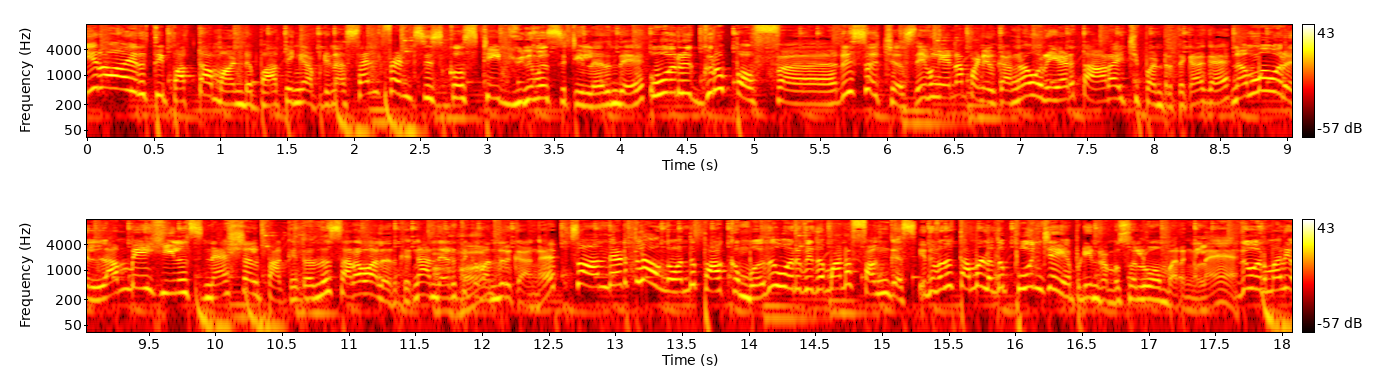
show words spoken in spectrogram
ஈராயிரத்தி பத்தாம் ஆண்டு பாத்தீங்க அப்படின்னா சான் பிரான்சிஸ்கோ ஸ்டேட் யூனிவர்சிட்டில இருந்து ஒரு குரூப் ஆஃப் ரிசர்ச்சர்ஸ் இவங்க என்ன பண்ணிருக்காங்க ஒரு இடத்த ஆராய்ச்சி பண்றதுக்காக நம்ம ஒரு லம்பே ஹில்ஸ் நேஷனல் பார்க் வந்து சரவால இருக்குங்க. அந்த இடத்துக்கு வந்திருக்காங்க. சோ அந்த இடத்துல அவங்க வந்து பார்க்கும்போது ஒரு விதமான ஃபங்கஸ் இது வந்து தமிழ்ல வந்து பூஞ்சை அப்படின்னு நம்ம சொல்லுவோம் பாருங்களேன். இது ஒரு மாதிரி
